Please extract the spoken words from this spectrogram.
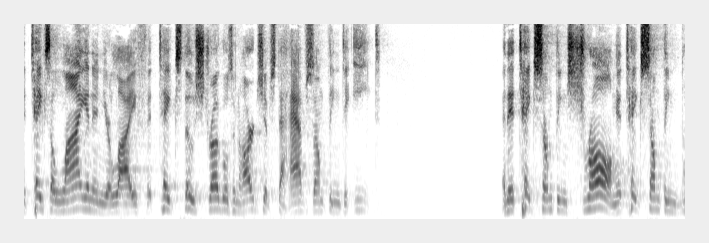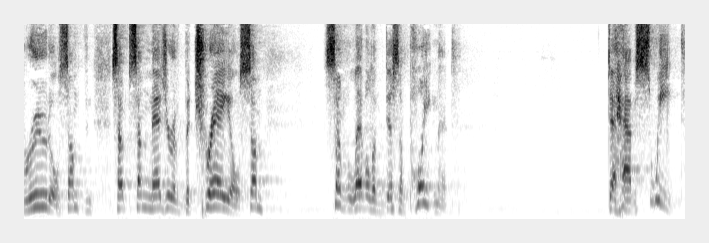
it takes a lion in your life. It takes those struggles and hardships to have something to eat. And it takes something strong. It takes something brutal, something, some, some measure of betrayal, some, some level of disappointment to have sweet.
